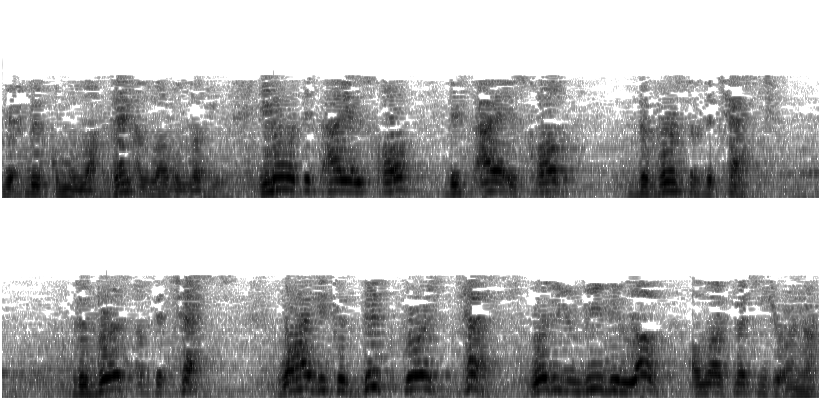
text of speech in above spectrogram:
يُحْبِبْكُمُ اللَّهِ Then Allah will love you. You know what this ayah is called? This ayah is called the verse of the test. The verse of the test. Why? Because this verse tests whether you really love Allah's Messenger or not.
